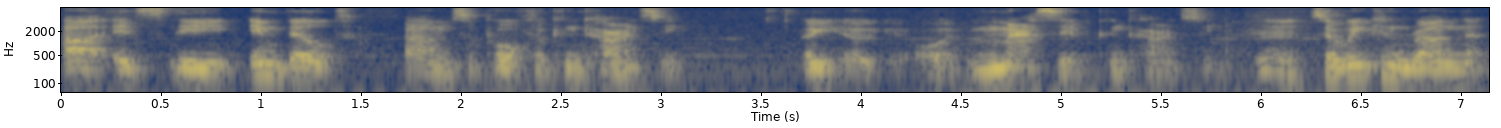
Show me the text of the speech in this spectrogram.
uh, it's the inbuilt um, support for concurrency, or, massive concurrency. Mm. So we can run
